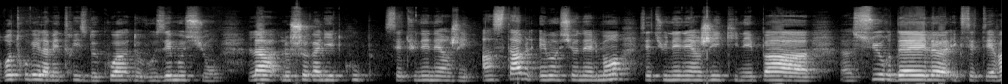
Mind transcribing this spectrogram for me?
Retrouver la maîtrise de quoi? De vos émotions. Là, le chevalier de coupe, c'est une énergie instable émotionnellement, c'est une énergie qui n'est pas euh, sûre d'elle, etc.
